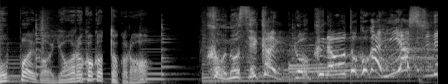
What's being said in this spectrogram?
おっぱいが柔らかかったから？この世界ろくな男がいやしね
